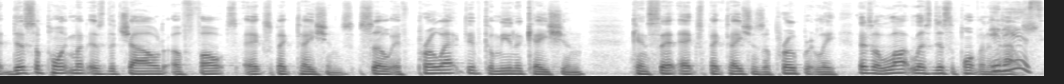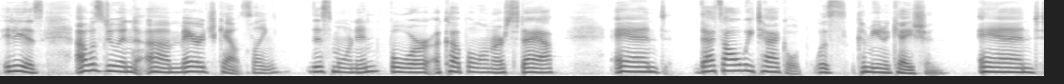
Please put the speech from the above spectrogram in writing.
That disappointment is the child of false expectations. So if proactive communication can set expectations appropriately, there's a lot less disappointment in It the is. house. It is. I was doing um, marriage counseling this morning for a couple on our staff, and that's all we tackled was communication. And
